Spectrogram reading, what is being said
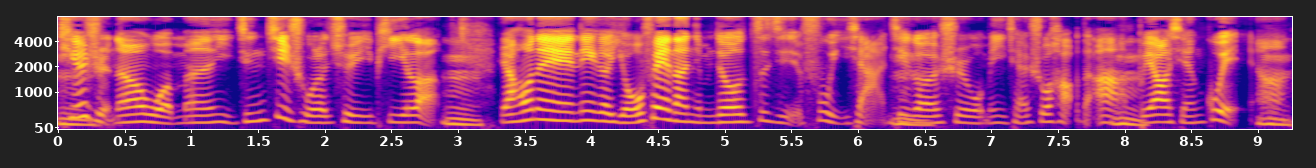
贴纸呢我们已经寄出了去一批了，嗯然后那那个邮费呢你们就自己付一下，这个是我们以前说好的啊，嗯不要嫌贵啊。嗯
